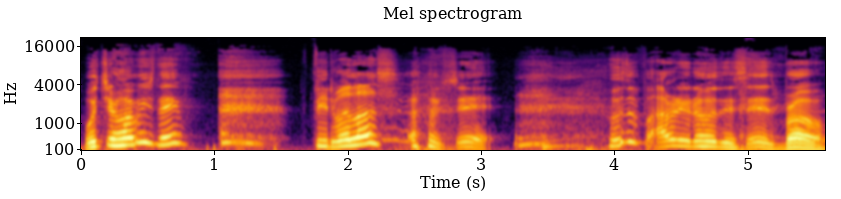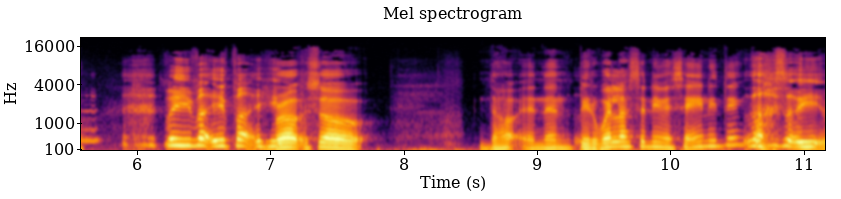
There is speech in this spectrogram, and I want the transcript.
What's your homie's name? Piruelas? Oh shit. Who the? f- I don't even know who this is, bro. But he he he, Bro, so. no, and then Piruelas didn't even say anything. No, so he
